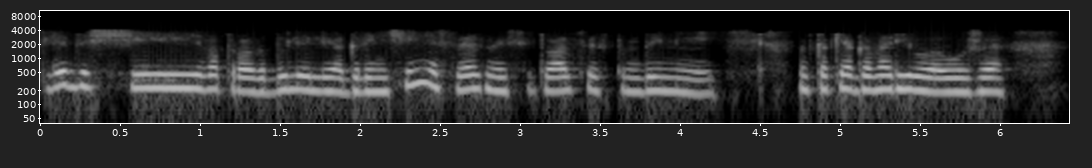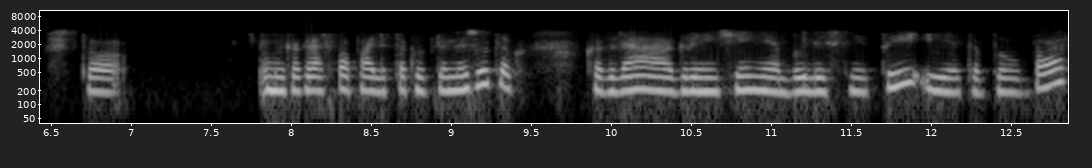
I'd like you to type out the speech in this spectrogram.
следующий вопрос. Были ли ограничения, связанные с ситуацией с пандемией? Вот как я говорила уже, что мы как раз попали в такой промежуток, когда ограничения были сняты, и это был бар.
